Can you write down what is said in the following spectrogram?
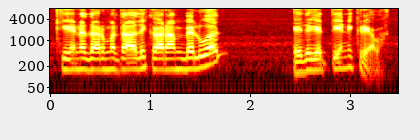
කියන ධර්මතා දෙක අරන් බැලුවත් ඒ දෙකේ තියෙන ක්‍රියාවක්.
